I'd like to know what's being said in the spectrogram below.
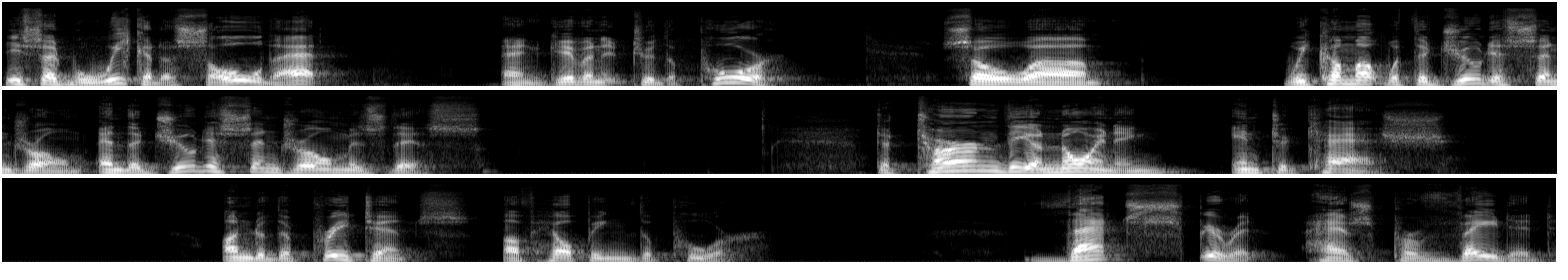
He said, Well, we could have sold that and given it to the poor. So um, we come up with the Judas syndrome. And the Judas syndrome is this to turn the anointing into cash under the pretense of helping the poor. That spirit has pervaded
